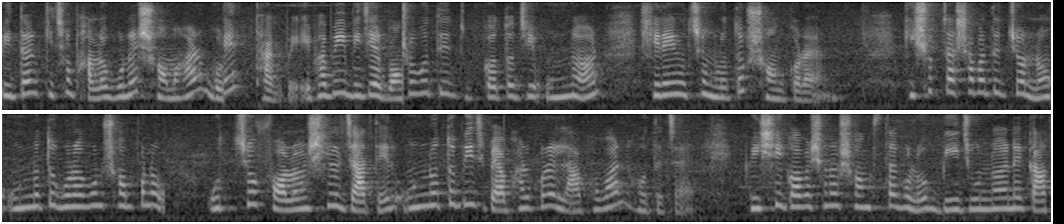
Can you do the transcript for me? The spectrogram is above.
পিতার কিছু ভালো গুণের সমাহার গড়ে থাকবে। এভাবেই বীজের বংশগতিগত যে উন্নয়ন, সেটাই হচ্ছে মূলত সংকরায়ন কৃষক চাষাবাদের জন্য উন্নত গুণাগুণ সম্পন্ন উচ্চ ফলনশীল জাতের উন্নত বীজ ব্যবহার করে লাভবান হতে চায়। কৃষি গবেষণা সংস্থাগুলো বীজ উন্নয়নের কাজ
